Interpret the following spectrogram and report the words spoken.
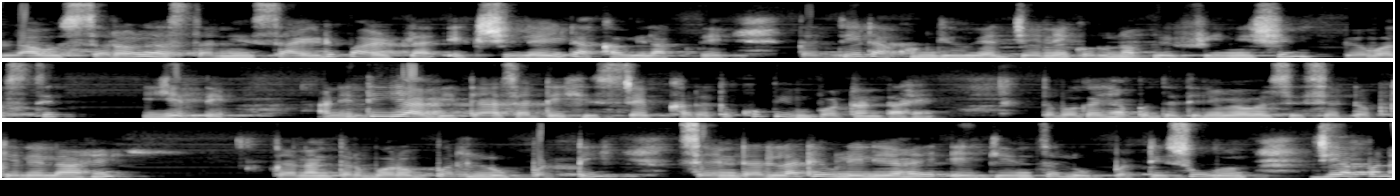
ब्लाऊज सरळ असताना साईड पार्टला एक शिलाई टाकावी लागते. तर ती टाकून घेऊयात जेणेकरून आपली फिनिशिंग व्यवस्थित येते. आणि ती यावी त्यासाठी ही स्टेप खरं तर खूप इम्पॉर्टंट आहे. तर बघा ह्या पद्धतीने व्यवस्थित सेटअप केलेलं आहे. त्यानंतर बरोबर लूप पट्टी सेंटरला ठेवलेली आहे. एक इंच लूप पट्टी सोडून जी आपण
